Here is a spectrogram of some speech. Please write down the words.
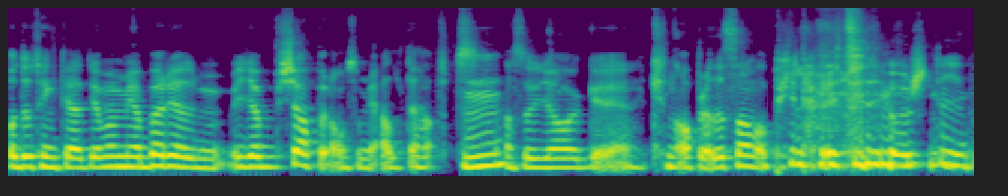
Och då tänkte jag att ja, men jag, börjar, jag köper dem som jag alltid haft. Mm. Alltså jag eh, knaprade samma piller i tio års tid.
